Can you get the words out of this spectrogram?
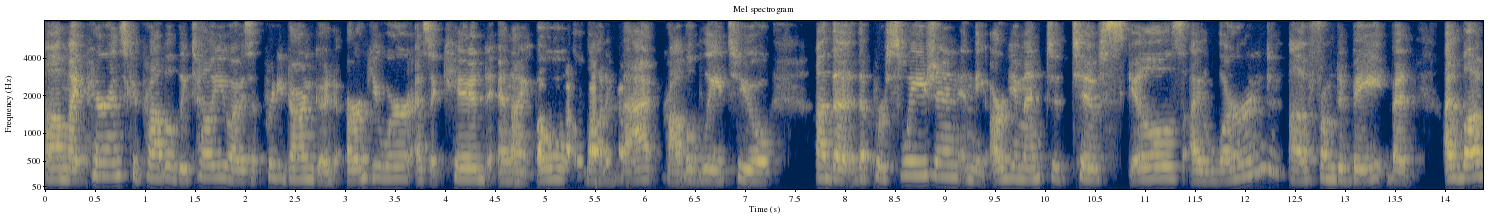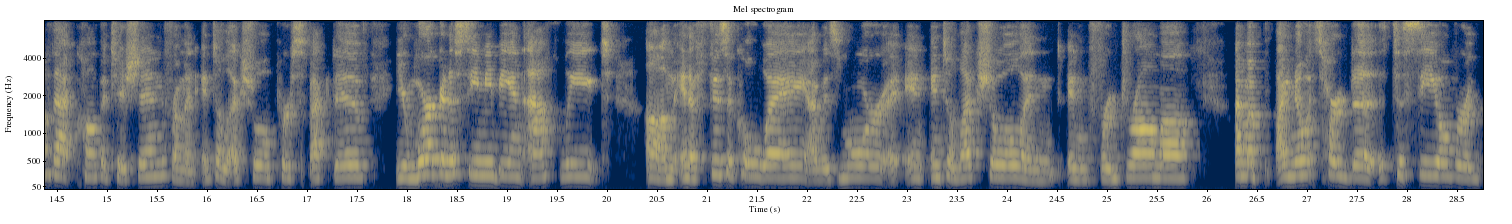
Um, my parents could probably tell you I was a pretty darn good arguer as a kid, and I owe a lot of that probably to uh, the the persuasion and the argumentative skills I learned uh, from debate. But I love that competition from an intellectual perspective. You weren't going to see me be an athlete um, in a physical way. I was more in, intellectual and and for drama. I'm a I know it's hard to to see over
